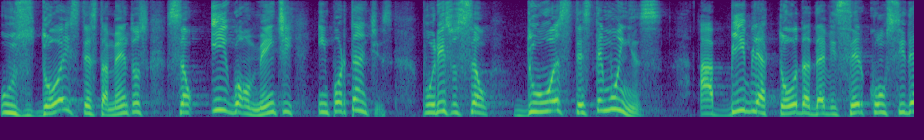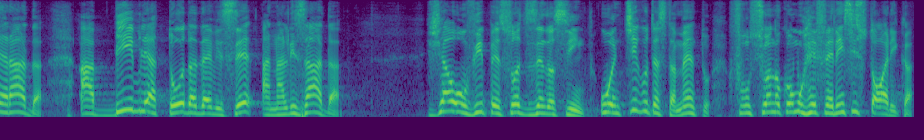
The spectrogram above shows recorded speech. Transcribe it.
Os dois testamentos são igualmente importantes. Por isso são duas testemunhas. A Bíblia toda deve ser considerada, a Bíblia toda deve ser analisada. Já ouvi pessoas dizendo assim: o Antigo Testamento funciona como referência histórica.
